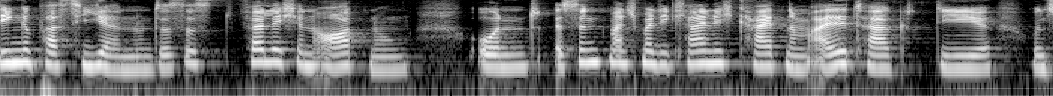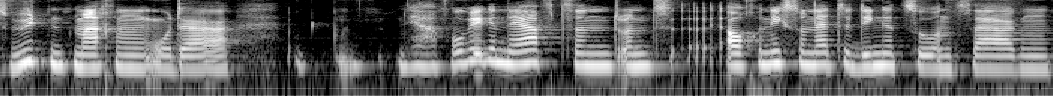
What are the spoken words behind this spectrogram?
Dinge passieren und das ist völlig in Ordnung. Und es sind manchmal die Kleinigkeiten im Alltag, die uns wütend machen oder ja, wo wir genervt sind und auch nicht so nette Dinge zu uns sagen.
